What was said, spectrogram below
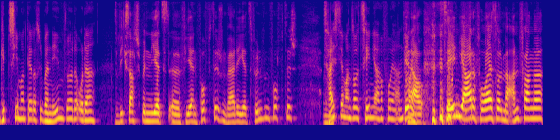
Gibt es jemand, der das übernehmen würde oder? Wie gesagt, ich bin jetzt äh, 54 und werde jetzt 55. Das heißt ja, man soll zehn Jahre vorher anfangen. Genau, zehn Jahre vorher soll man anfangen,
